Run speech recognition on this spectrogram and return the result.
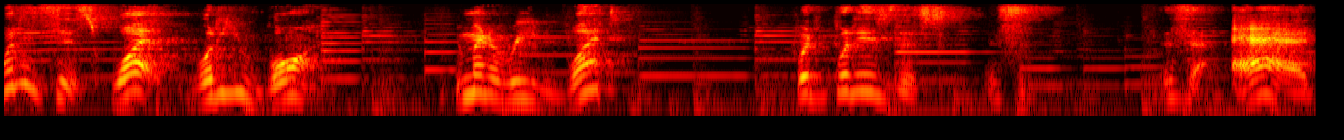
What is this? What? What do you want? You meant to read what? What? What is this? This is this is an ad.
